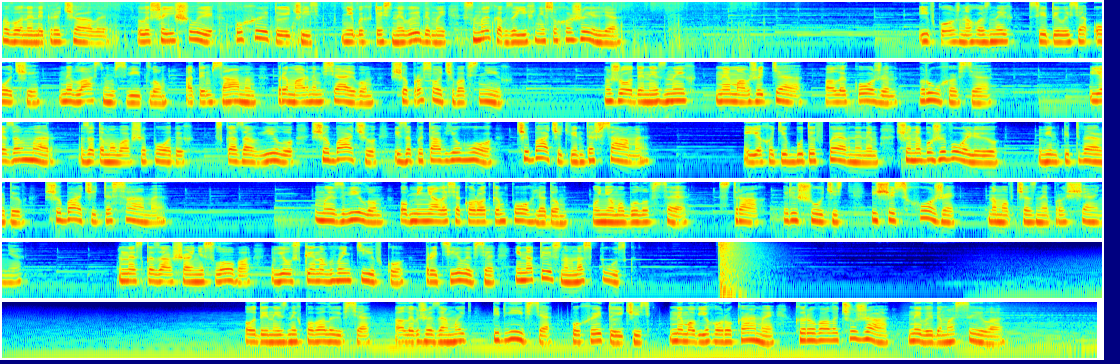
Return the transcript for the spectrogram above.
Вони не кричали, лише йшли, похитуючись, ніби хтось невидимий смикав за їхні сухожилля. І в кожного з них світилися очі не власним світлом, а тим самим примарним сяйвом, що просочував сніг. Жоден із них не мав життя, але кожен рухався. Я завмер, затамувавши подих, сказав Вілу, що бачу, і запитав його, чи бачить він те ж саме. Я хотів бути впевненим, що не божеволію. Він підтвердив, що бачить те саме. Ми з Вілом обмінялися коротким поглядом. У ньому було все страх, рішучість і щось схоже на мовчазне прощання. Не сказавши ані слова, Віл скинув гвинтівку, прицілився і натиснув на спуск. Один із них повалився, але вже за мить підвівся, похитуючись, немов його руками керувала чужа невидима сила.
